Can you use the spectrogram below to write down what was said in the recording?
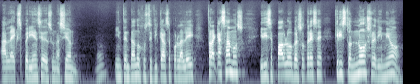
a la experiencia de su nación, intentando justificarse por la ley. Fracasamos y dice Pablo, verso 13, Cristo nos redimió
